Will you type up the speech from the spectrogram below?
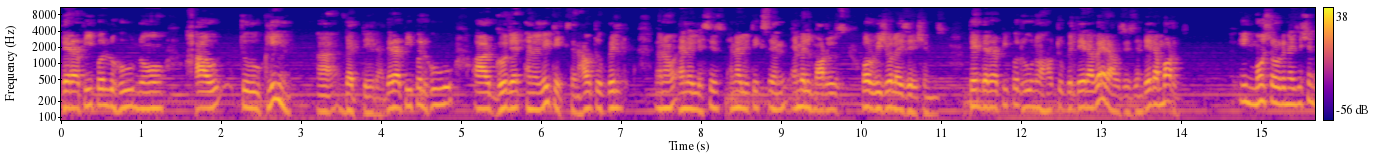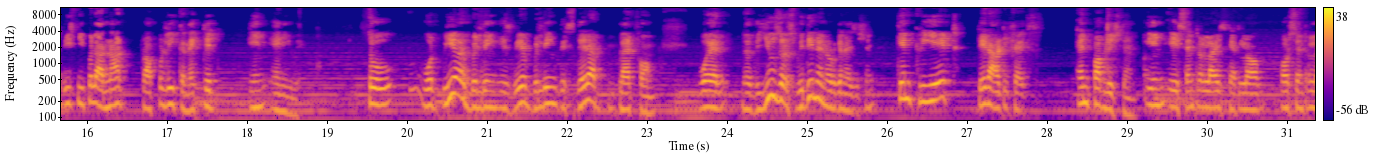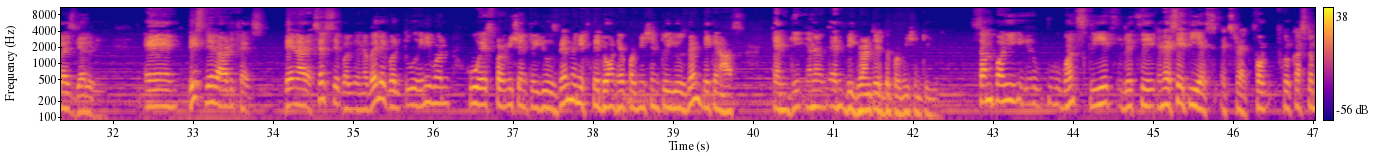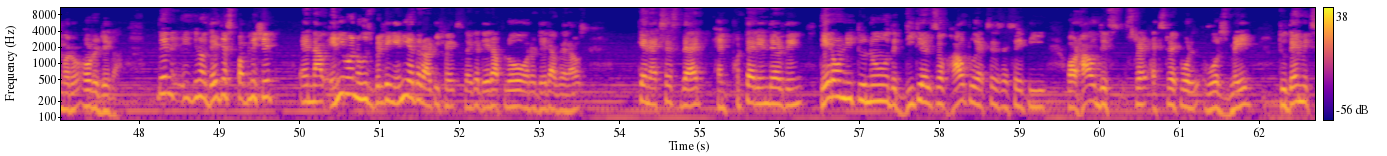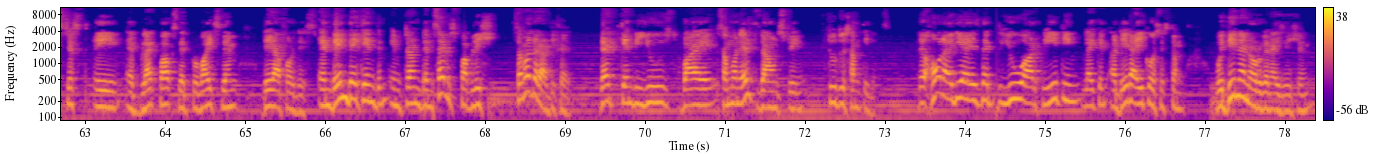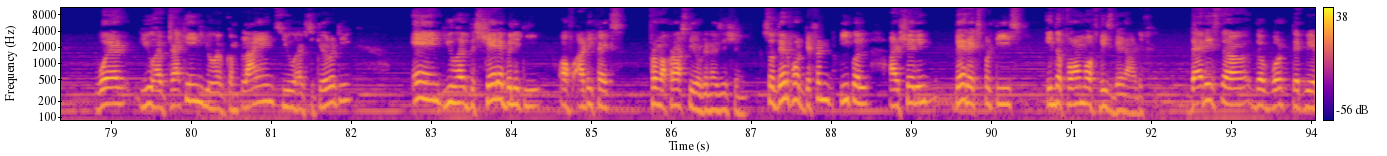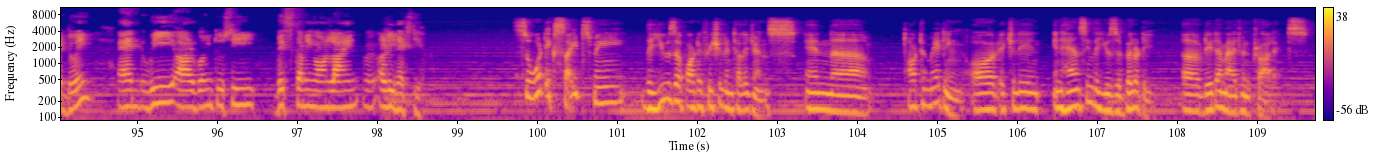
There are people who know how to clean uh, that data. There are people who are good at analytics and how to build, you know, analysis, analytics and ML models or visualizations. Then there are people who know how to build data warehouses and data models. In most organizations, these people are not properly connected in any way. So what we are building is we are building this data platform where the users within an organization can create data artifacts and publish them in a centralized catalog or centralized gallery and these data artifacts then are accessible and available to anyone who has permission to use them. And if they don't have permission to use them, they can ask and, and be granted the permission to use. Somebody uh, once creates, let's say, an SAP extract for, for customer order data. Then, you know, they just publish it. And now anyone who's building any other artifacts like a data flow or a data warehouse can access that and put that in their thing. They don't need to know the details of how to access SAP or how this extract was, was made to them it's just a, a black box that provides them data for this. And then they can in turn themselves publish some other artifact that can be used by someone else downstream to do something else. The whole idea is that you are creating like a, a data ecosystem within an organization where you have tracking you have compliance you have security and you have the shareability of artifacts from across the organization. So therefore different people are sharing their expertise in the form of these data artifacts that is the, the work that we are doing. And we are going to see this coming online uh, early next year. So, what excites me the use of artificial intelligence in uh, automating or actually enhancing the usability of data management products.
